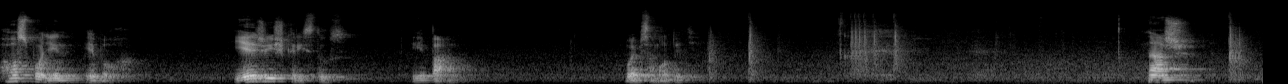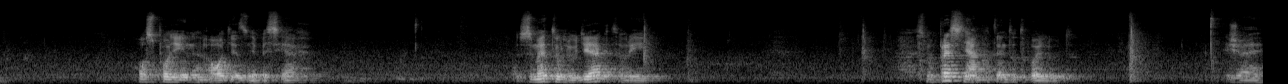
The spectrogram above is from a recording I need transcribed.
Hospodin je Boh. Ježíš Kristus je Pán. Budem sa modliť. Náš hospodin a Otec v nebesiach. Sme tu ľudia, ktorí sme presne ako tento tvoj ľud. Že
